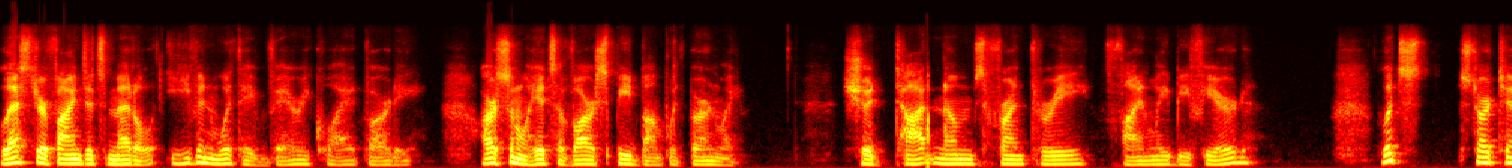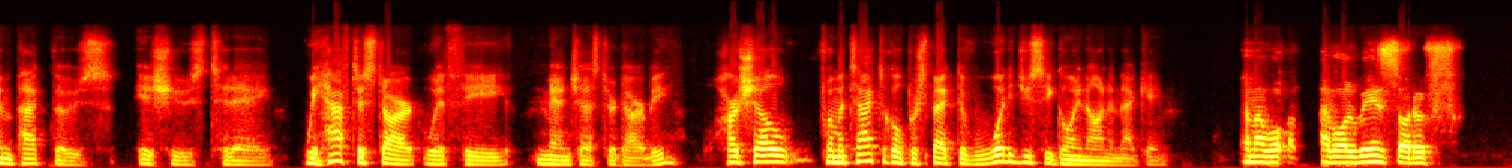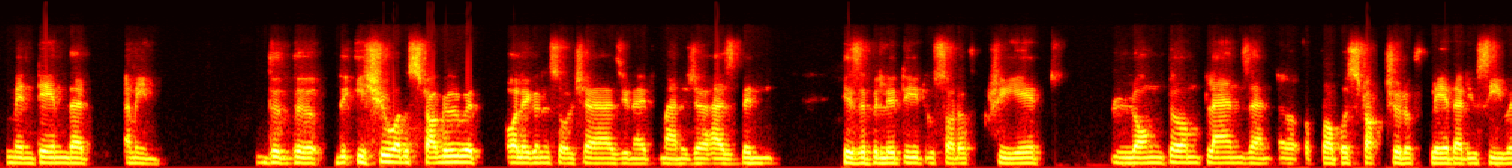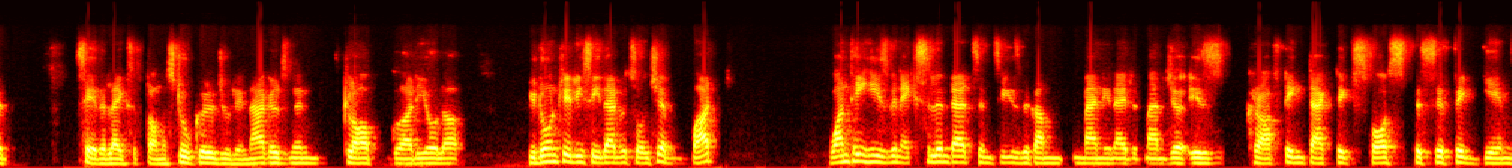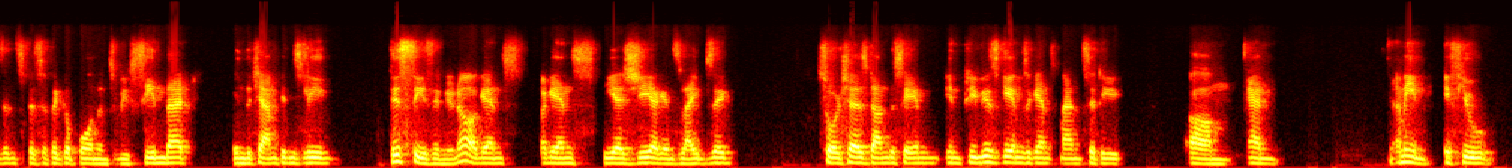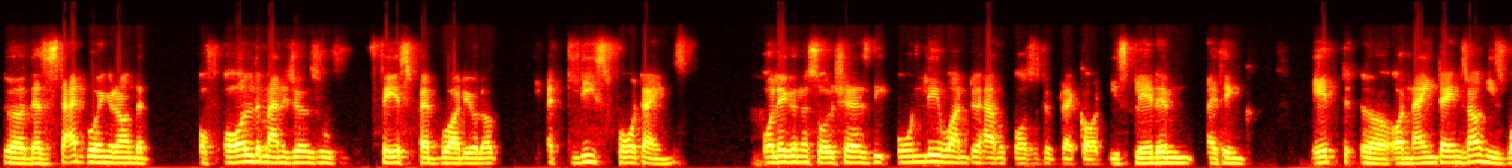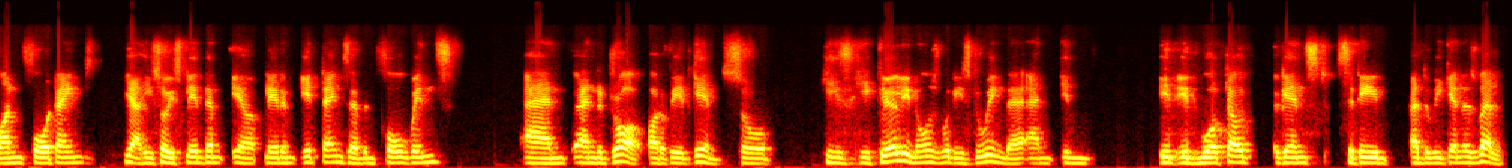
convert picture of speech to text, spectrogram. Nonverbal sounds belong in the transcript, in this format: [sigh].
Leicester finds its mettle even with a very quiet Vardy. Arsenal hits a VAR speed bump with Burnley. Should Tottenham's front three finally be feared? Let's start to unpack those issues today. We have to start with the Manchester Derby. Harshal, from a tactical perspective, what did you see going on in that game? Um, I've, I've always sort of maintained that, I mean, the, the, the issue or the struggle with Ole Gunnar Solskjaer as United manager has been his ability to sort of create long-term plans and a, a, proper structure of play that you see with, say, the likes of Thomas Tuchel, Julian Nagelsmann, Klopp, Guardiola. You don't really see that with Solskjaer, but one thing he's been excellent at since he's become Man United manager is crafting tactics for specific games and specific opponents. We've seen that in the Champions League this season, you know, against against PSG, against Leipzig. Solskjaer has done the same in previous games against Man City. Um, and I mean, if you uh, there's a stat going around that of all the managers who faced Pep Guardiola at least four times, Ole Gunnar Solskjaer is the only one to have a positive record. He's played him, I think, eight uh, or nine times now. He's won four times. Yeah, he so he's played them uh, played him eight times. There have been four wins and and a draw out of eight games. So he's he clearly knows what he's doing there, and in it, it worked out against City at the weekend as well.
